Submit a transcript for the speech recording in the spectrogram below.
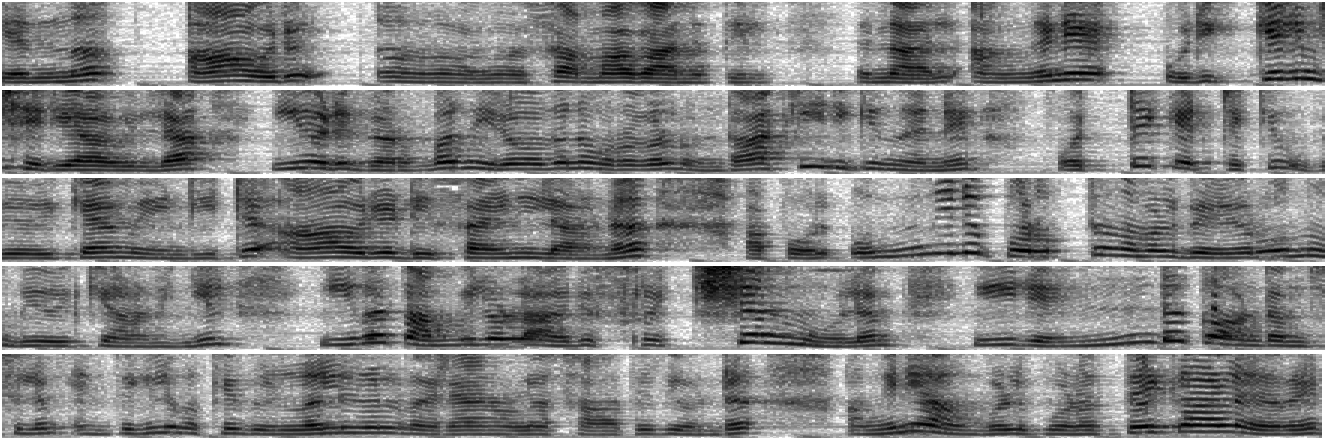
എന്ന് ആ ഒരു സമാധാനത്തിൽ. എന്നാൽ അങ്ങനെ ഒരിക്കലും ശരിയാവില്ല. ഈ ഒരു ഗർഭനിരോധന ഉറകൾ ഉണ്ടാക്കിയിരിക്കുന്നതന്നെ ഒറ്റയ്ക്കൊറ്റയ്ക്ക് ഉപയോഗിക്കാൻ വേണ്ടിയിട്ട് ആ ഒരു ഡിസൈനിലാണ്. അപ്പോൾ ഒന്നിന് പുറത്ത് നമ്മൾ വേറൊന്ന് ഉപയോഗിക്കുകയാണെങ്കിൽ ഇവ തമ്മിലുള്ള ആ ഒരു ഫ്രിക്ഷൻ മൂലം ഈ രണ്ട് കോണ്ടംസിലും എന്തെങ്കിലുമൊക്കെ വിള്ളലുകൾ വരാനുള്ള സാധ്യതയുണ്ട്. അങ്ങനെയാകുമ്പോൾ ഗുണത്തേക്കാളേറെ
